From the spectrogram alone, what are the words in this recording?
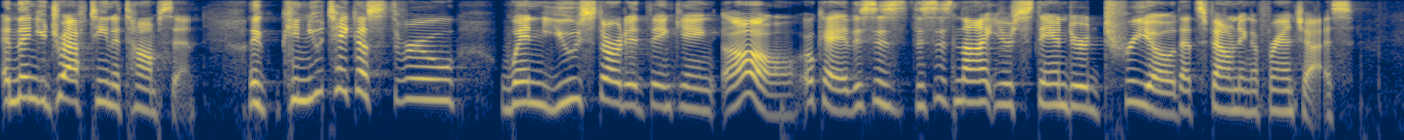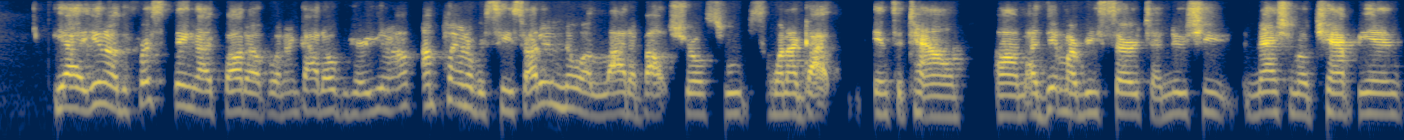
and then you draft Tina Thompson. Like, can you take us through when you started thinking, "Oh, okay, this is this is not your standard trio that's founding a franchise"? Yeah, you know, the first thing I thought of when I got over here, you know, I'm playing overseas, so I didn't know a lot about Sheryl Swoopes when I got into town. Um, I did my research. I knew she national champion,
